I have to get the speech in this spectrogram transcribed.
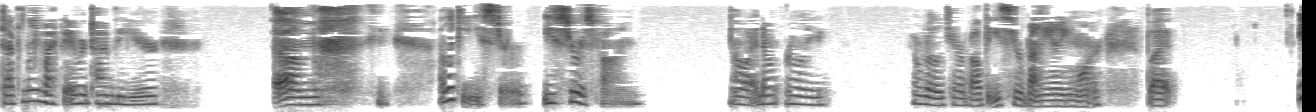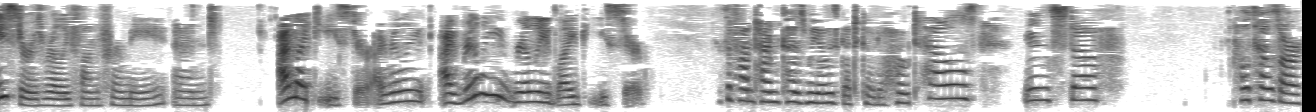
definitely my favorite time of the year. Um I like Easter. Easter is fun. No, I don't really, I don't really care about the Easter bunny anymore, but Easter is really fun for me and I like Easter. I really, I really, really like Easter. It's a fun time because we always get to go to hotels and stuff. Hotels are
